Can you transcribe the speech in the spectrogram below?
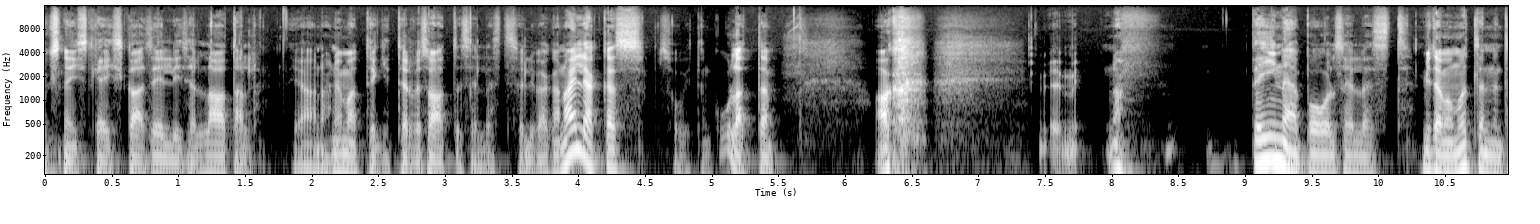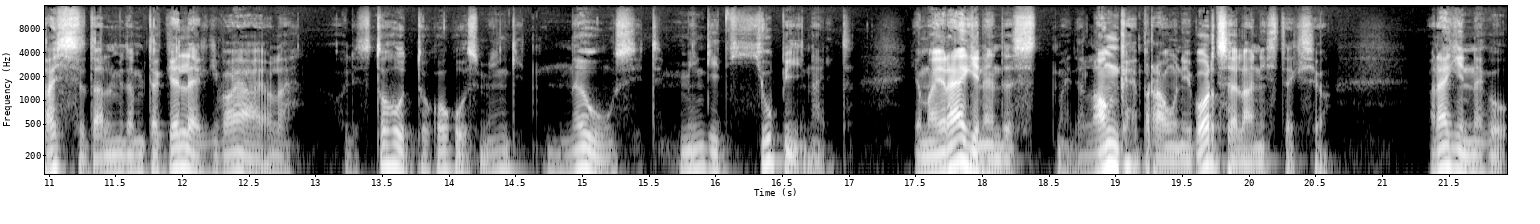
üks neist käis ka sellisel laadal ja noh, nemad tegid terve saate sellest, see oli väga naljakas, soovitan kuulata, aga noh, teine pool sellest, mida ma mõtlen nende asjade all, mida, mida kellelgi vaja ei ole, oli see tohutu kogus mingeid nõusid, mingeid jubinaid. ja ma ei räägi nendest, ma ei tea, Langebrauni portselanist, eks ju ma räägin nagu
